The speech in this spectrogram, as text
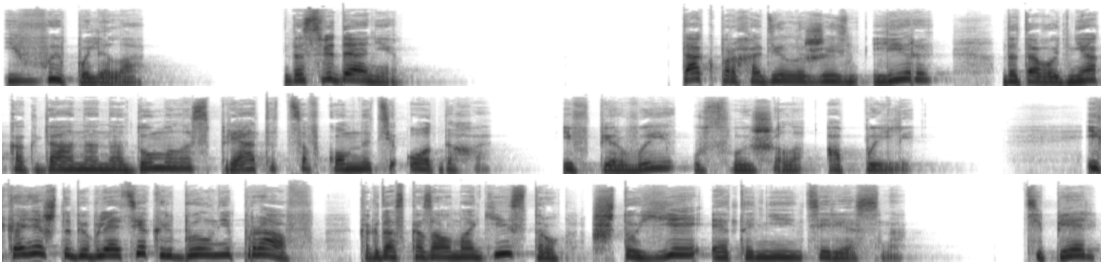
и выпалила. «До свидания». Так проходила жизнь Лиры до того дня, когда она надумала спрятаться в комнате отдыха и впервые услышала о пыли. И, конечно, библиотекарь был неправ когда сказал магистру, что ей это не интересно. Теперь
